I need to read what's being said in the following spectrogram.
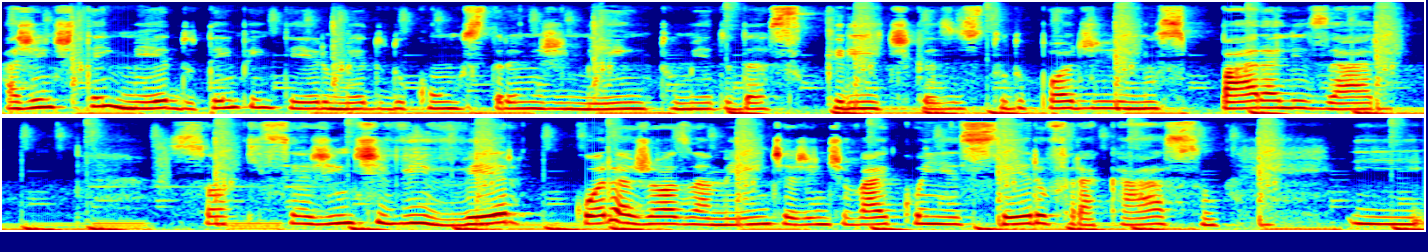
A gente tem medo o tempo inteiro, medo do constrangimento, medo das críticas, isso tudo pode nos paralisar. Só que se a gente viver corajosamente, a gente vai conhecer o fracasso e,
